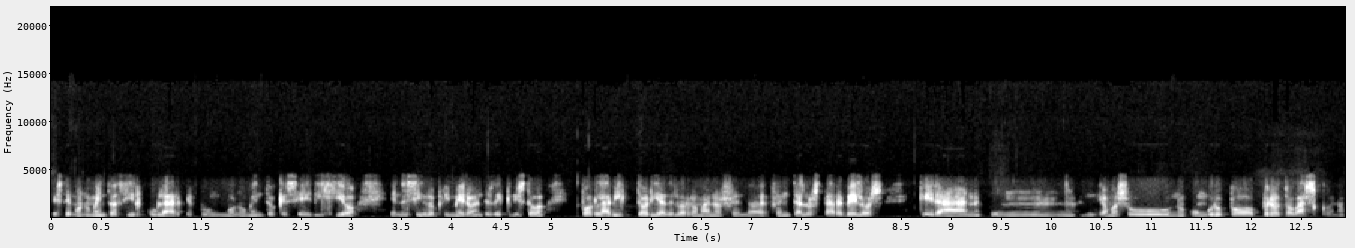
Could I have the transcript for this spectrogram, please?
Este monumento circular, que fue un monumento que se erigió en el siglo I antes de Cristo por la victoria de los romanos frente a los tarbelos, que eran un, digamos, un, grupo proto-vasco, ¿no?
